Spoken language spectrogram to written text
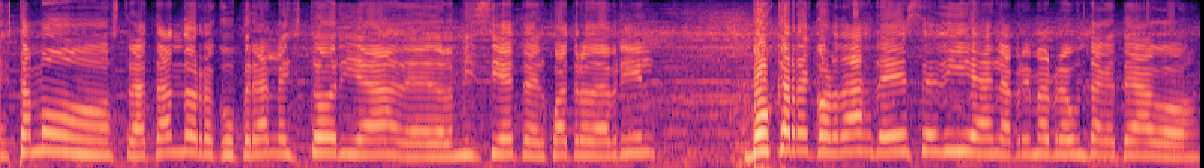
estamos tratando de recuperar la historia de 2007, del 4 de abril. ¿Vos qué recordás de ese día? Es la primera pregunta que te hago.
